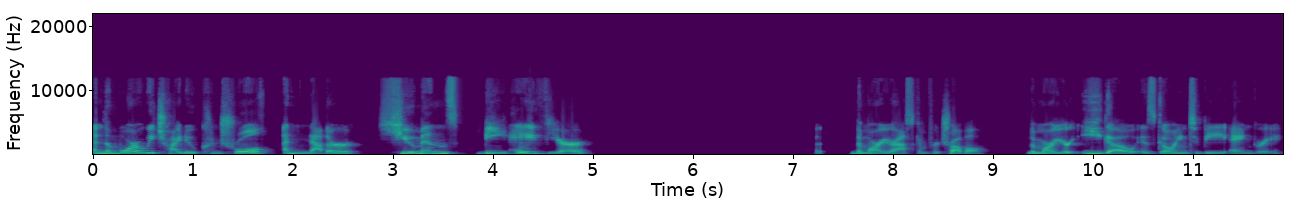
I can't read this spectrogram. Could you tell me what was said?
And the more we try to control another human's behavior, the more you're asking for trouble, the more your ego is going to be angry.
